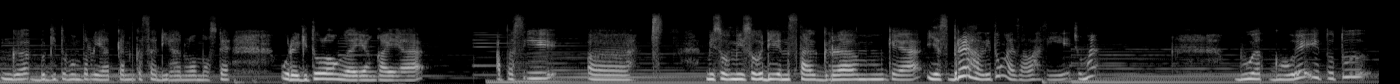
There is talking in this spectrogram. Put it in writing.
nggak begitu memperlihatkan kesedihan lo. Maksudnya udah gitu lo nggak yang kayak apa sih eh misuh-misuh di Instagram kayak ya sebenarnya hal itu nggak salah sih. Cuma buat gue itu tuh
